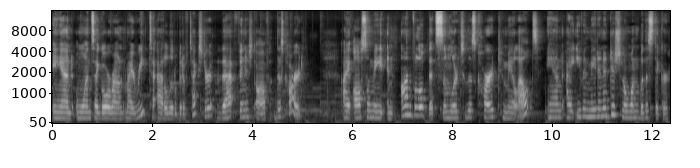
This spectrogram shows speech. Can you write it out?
And once I go around my wreath to add a little bit of texture, that finished off this card. I also made an envelope that's similar to this card to mail out, and I even made an additional one with a sticker.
